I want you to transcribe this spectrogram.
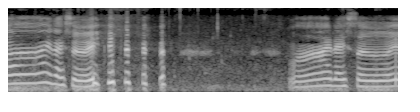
ว้ายได้เสย ว้ายได้เสย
